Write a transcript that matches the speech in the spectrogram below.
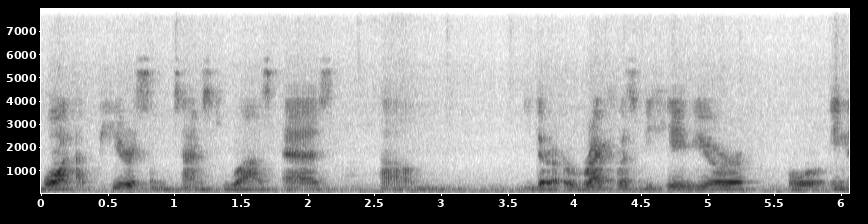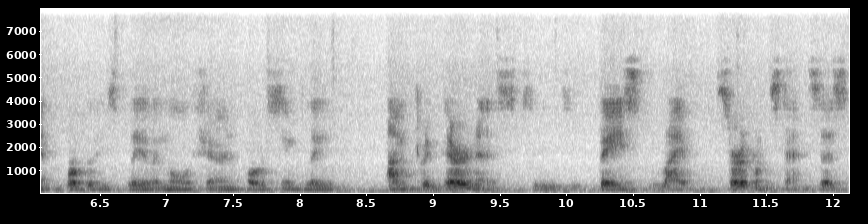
what appears sometimes to us as um, either a reckless behavior or inappropriate display of emotion or simply unpreparedness to, to face life circumstances,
